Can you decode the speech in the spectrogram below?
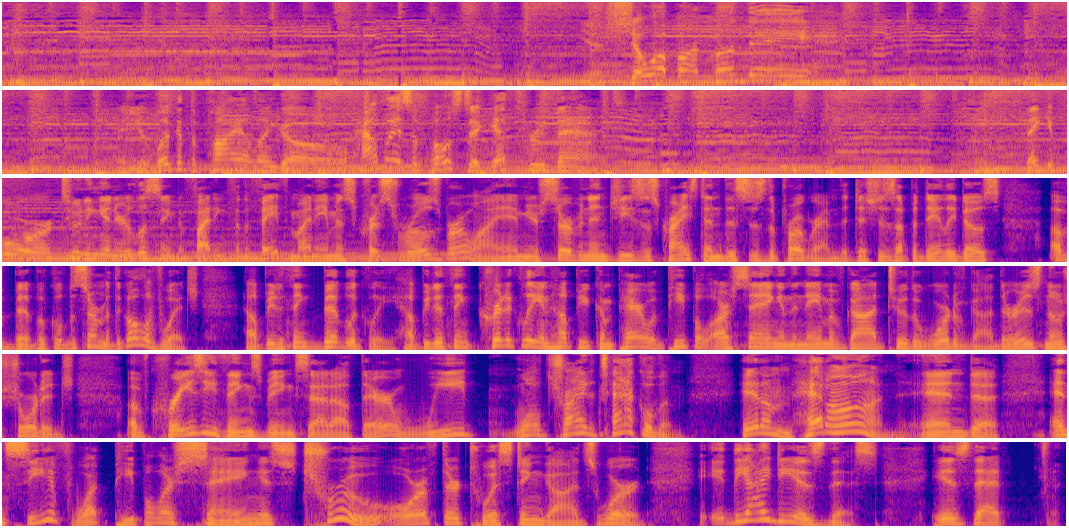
Show up on Monday and you look at the pile and go, How am I supposed to get through that? Thank you for tuning in. You're listening to Fighting for the Faith. My name is Chris Rosebrough. I am your servant in Jesus Christ, and this is the program that dishes up a daily dose of biblical discernment, the goal of which help you to think biblically, help you to think critically, and help you compare what people are saying in the name of God to the Word of God. There is no shortage of crazy things being said out there. We will try to tackle them hit them head on and uh, and see if what people are saying is true or if they're twisting God's word. The idea is this is that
